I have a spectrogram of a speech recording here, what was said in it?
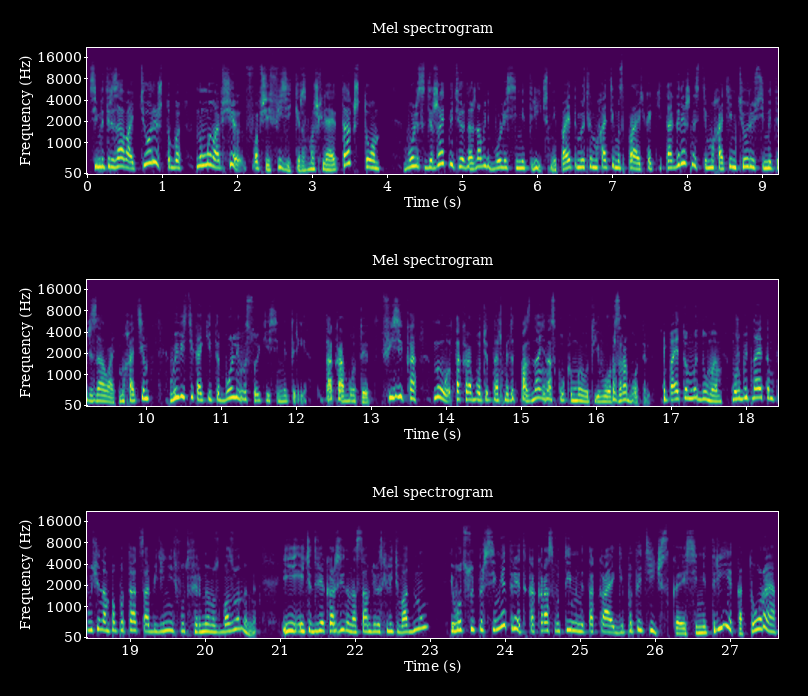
симметризовать теорию, чтобы, ну, мы вообще, вообще физики размышляют так, что более содержательная теория должна быть более симметричной. Поэтому, если мы хотим исправить какие-то огрешности, мы хотим теорию симметризовать, мы хотим вывести какие-то более высокие симметрии. Так работает физика, ну, так работает наш метод познания, насколько мы вот его разработали. И поэтому мы думаем, может быть, на этом пути нам попытаться объединить вот фермиону с бозонами, и эти две корзины на самом деле слить в одну, И вот суперсимметрия – это как раз вот именно такая гипотетическая симметрия, которая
